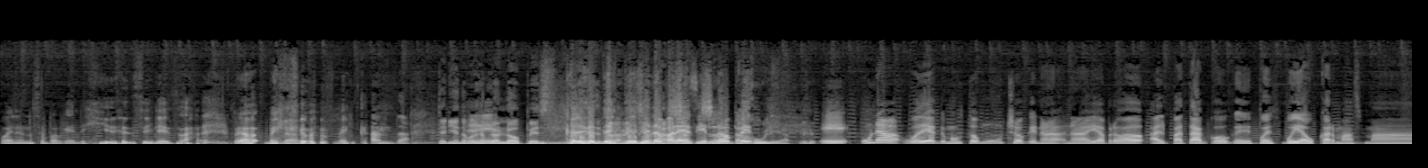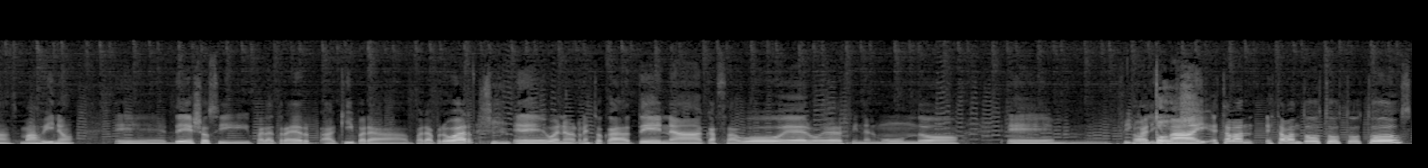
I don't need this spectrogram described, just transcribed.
Bueno, no sé por qué elegí decir esa, pero me, Claro. me encanta. Teniendo, por Eh, ejemplo, López. Teniendo para decir Santa López. Julia. Eh, una bodega que me gustó mucho, que no, no la había probado, al Pataco, que después voy a buscar más, más, más vino eh, de ellos y para traer aquí para, para probar. Sí. Eh, bueno, Ernesto Catena, Casa Boer, Bodega del Fin del Mundo, eh, Finca Estaban todos. Estaban, estaban todos, todos, todos, todos.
